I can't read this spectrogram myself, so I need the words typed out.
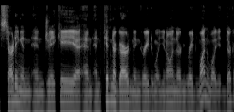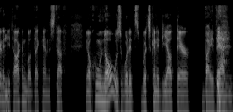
starting in in JK and and kindergarten in grade one, you know, and they're in grade one. Well, they're going to be talking about that kind of stuff. You know, who knows what it's what's going to be out there by then. Yeah.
